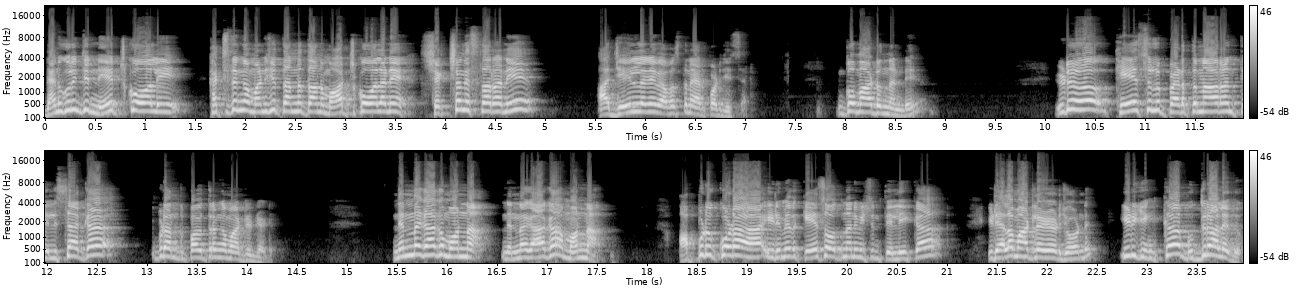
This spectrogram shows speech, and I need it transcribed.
దాని గురించి నేర్చుకోవాలి. ఖచ్చితంగా మనిషి తన తాను మార్చుకోవాలనే శిక్షణ ఇస్తారని ఆ జైలు అనే వ్యవస్థను ఏర్పాటు చేశారు. ఇంకో మాట ఉందండి. వీడు కేసులు పెడుతున్నారని తెలిసాక ఇప్పుడు అంత పవిత్రంగా మాట్లాడాడు. నిన్నగాక మొన్న నిన్నగాక మొన్న. అప్పుడు కూడా వీడి మీద కేసు అవుతుందనే విషయం తెలియక వీడు ఎలా మాట్లాడాడు చూడండి. వీడికి ఇంకా బుద్ధి రాలేదు.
